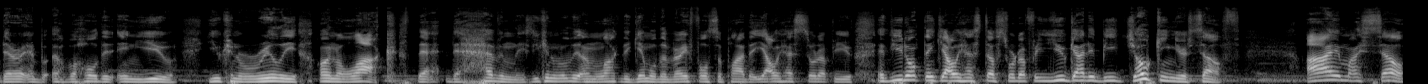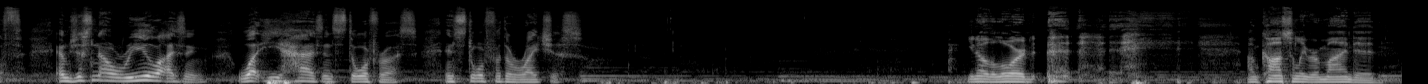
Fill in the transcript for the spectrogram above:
that are uh, beholded in you, you can really unlock the, the heavenlies. You can really unlock the gimel, the very full supply that Yahweh has stored up for you. If you don't think Yahweh has stuff stored up for you, you got to be joking yourself. I myself am just now realizing what He has in store for us, in store for the righteous. You know, the Lord, I'm constantly reminded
